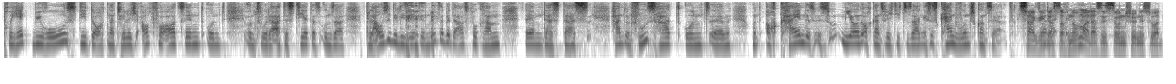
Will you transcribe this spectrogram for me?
Projektbüros, die dort natürlich auch vor Ort sind und uns wurde attestiert, dass unser plausibilisiertes Nutzerbedarfsprogramm, ähm, dass das Hand und Fuß hat und, ähm, und auch kein, das ist mir auch ganz wichtig zu sagen, es ist kein Wunschkonzert. Sagen Sie das doch nochmal, das ist so ein schönes Wort.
